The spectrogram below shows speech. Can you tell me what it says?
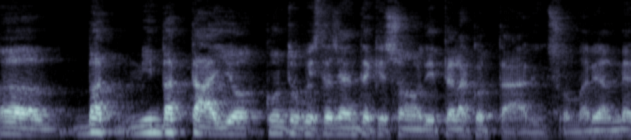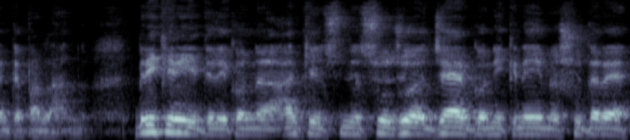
uh, bat- mi battaglio contro questa gente che sono dei peracottari, insomma, realmente parlando. Brick in Italy, con anche il, nel suo gergo nickname Shooter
